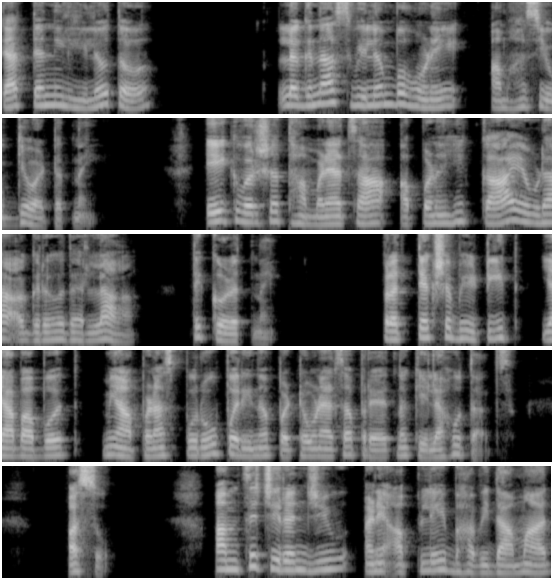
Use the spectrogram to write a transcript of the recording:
त्यात त्यांनी लिहिलं होतं लग्नास विलंब होणे आम्हास योग्य वाटत नाही. एक वर्ष थांबण्याचा आपणही का एवढा आग्रह धरला ते कळत नाही. प्रत्यक्ष भेटीत याबाबत मी आपणास परोपरीनं पटवण्याचा प्रयत्न केला होताच. असो. आमचे चिरंजीव आणि आपले भावी दामाद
